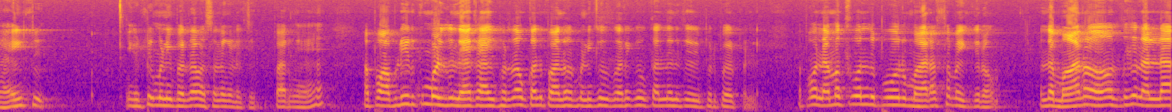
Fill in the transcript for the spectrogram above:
நைட்டு எட்டு மணி பேர் தான் வசனம் கிடச்சிது. பாருங்கள் அப்போ அப்படி இருக்கும் பொழுது நேற்று அதுக்கு தான் உட்காந்து பதினோரு மணிக்கு வரைக்கும் உட்காந்து எனக்கு ப்ரிப்பேர் பண்ணேன். அப்போது நமக்கு வந்து இப்போ ஒரு மரத்தை வைக்கிறோம். அந்த மரத்துக்கு நல்லா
